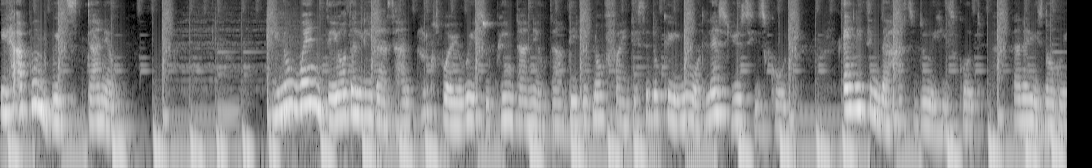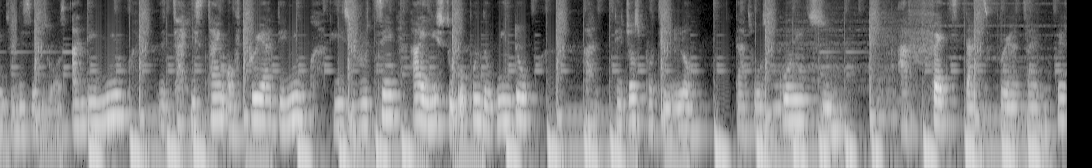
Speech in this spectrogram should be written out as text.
It happened with Daniel. You know, when the other leaders had looked for a way to pin Daniel down, they did not find. They said, okay, you know what, let's use his God. Anything that has to do with his God, Daniel is not going to listen to us. And they knew the, his time of prayer, they knew his routine, how he used to open the window, and they just brought a law that was going to affect that prayer time. But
